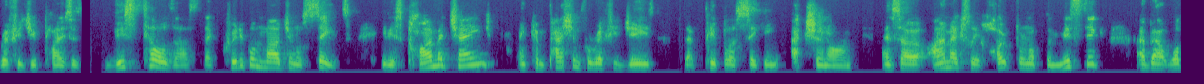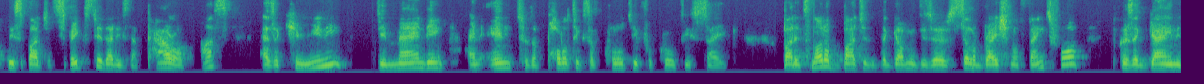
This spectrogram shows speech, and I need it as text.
refugee places. This tells us that critical marginal seats, it is climate change and compassion for refugees that people are seeking action on. And so I'm actually hopeful and optimistic about what this budget speaks to that is the power of us as a community demanding an end to the politics of cruelty for cruelty's sake. But it's not a budget that the government deserves celebration or thanks for. Again.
